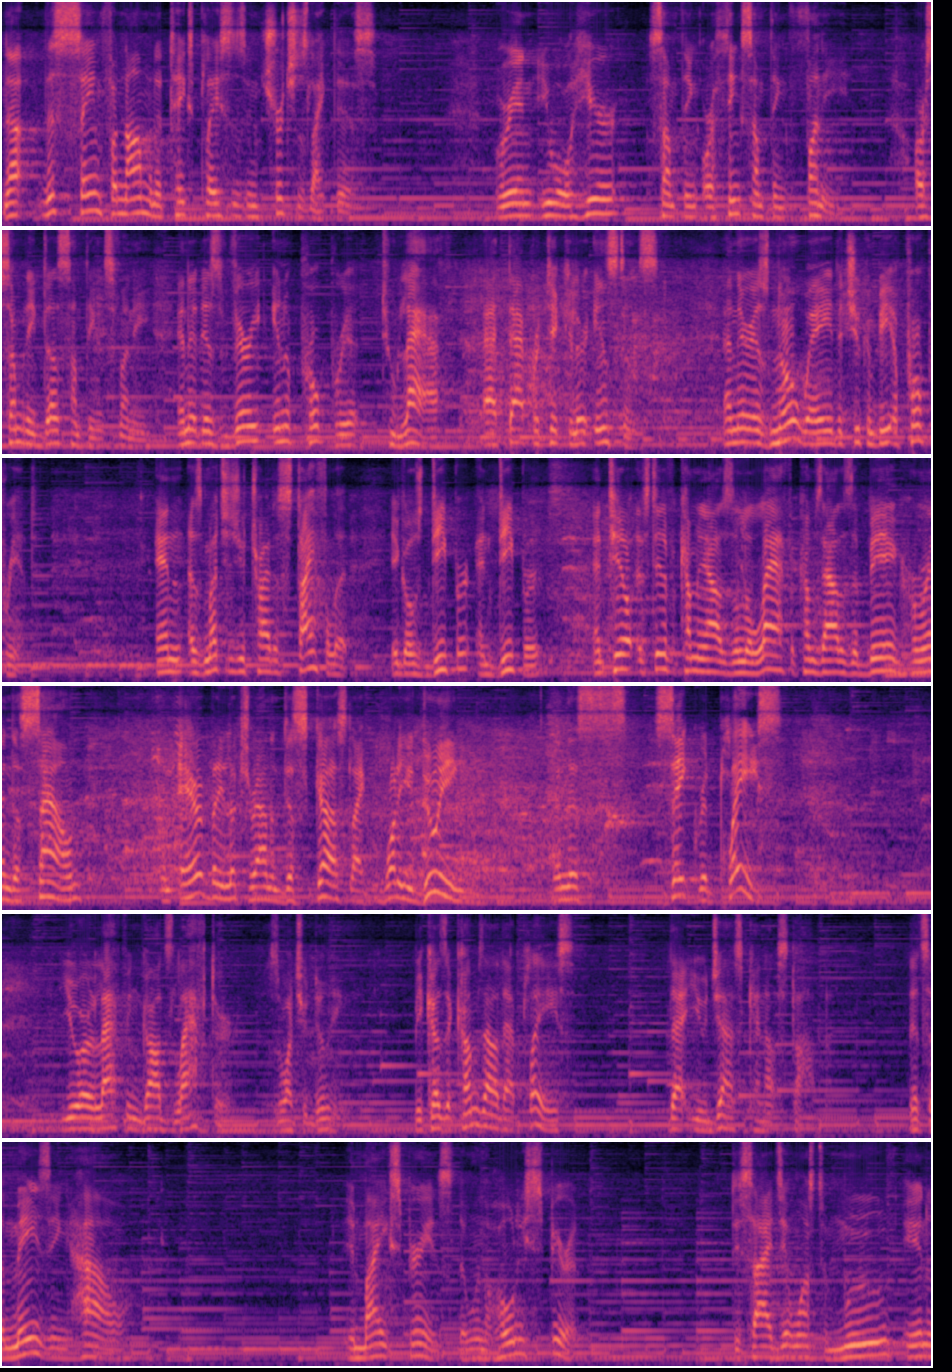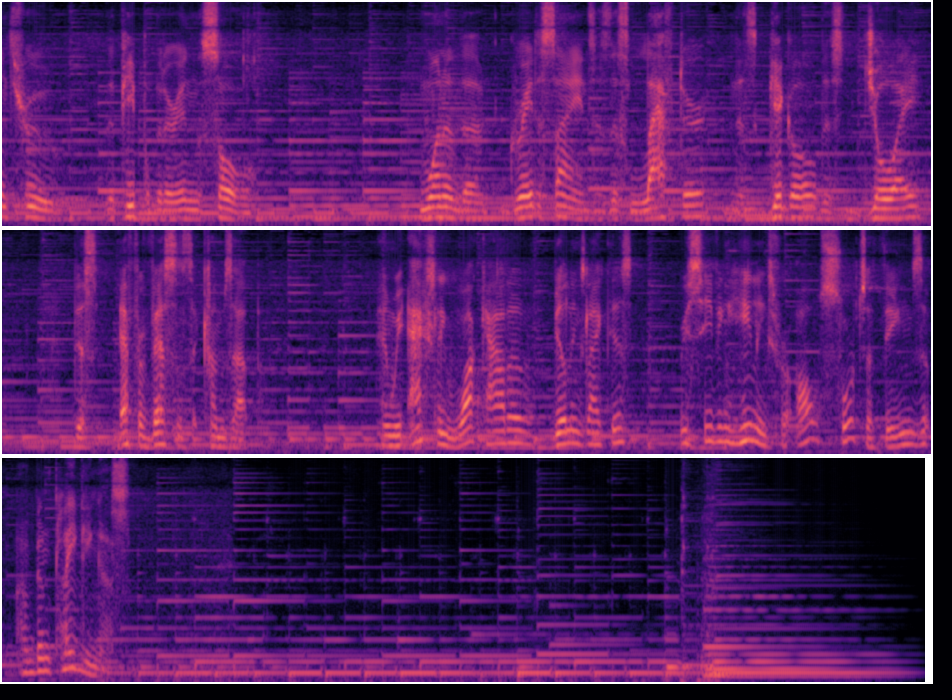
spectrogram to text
Now, this same phenomena takes places in churches like this, wherein you will hear something or think something funny, or somebody does something that's funny, and it is very inappropriate to laugh at that particular instance. And there is no way that you can be appropriate. And as much as you try to stifle it, it goes deeper and deeper until instead of it coming out as a little laugh, it comes out as a big, horrendous sound. And everybody looks around in disgust, like, what are you doing in this sacred place? You are laughing God's laughter, is what you're doing. Because it comes out of that place that you just cannot stop. It's amazing how, in my experience, that when the Holy Spirit decides it wants to move in and through the people that are in the soul, one of the greatest signs is this laughter, this giggle, this joy, this effervescence that comes up. And we actually walk out of buildings like this receiving healings for all sorts of things that have been plaguing us.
